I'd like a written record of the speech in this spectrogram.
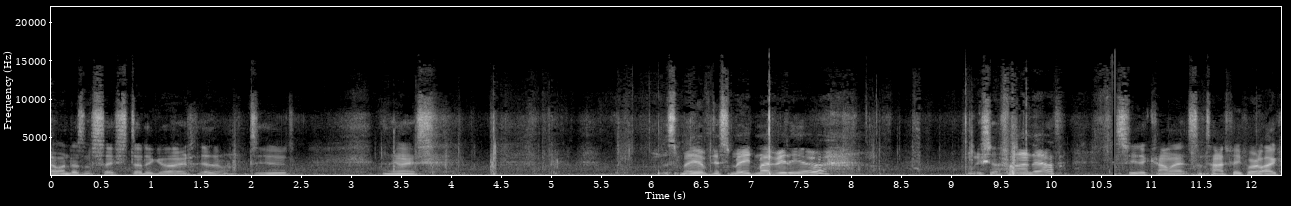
That one doesn't say study guide. The other one did. Anyways, this may have just made my video. We shall find out. See the comment. Sometimes people are like,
